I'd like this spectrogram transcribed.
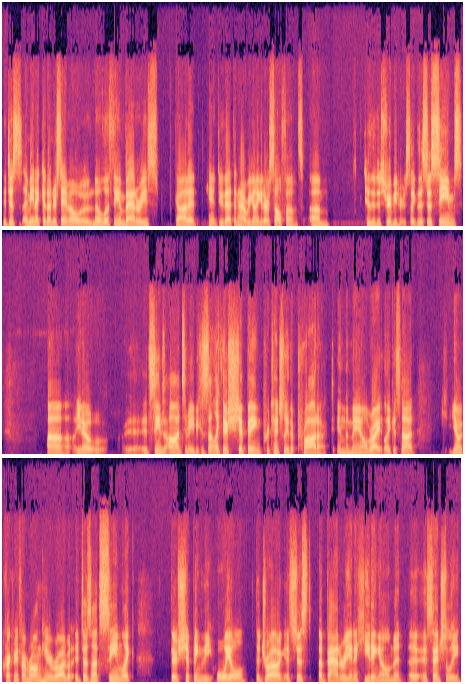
it just i mean i could understand oh no lithium batteries. Got it. Can't do that. Then how are we going to get our cell phones um, to the distributors? Like this just seems uh, you know it seems odd to me because it's not like they're shipping potentially the product in the mail right? Like it's not you know, correct me if I'm wrong here, Rod, but it does not seem like they're shipping the oil, the drug. It's just a battery and a heating element, uh, essentially.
